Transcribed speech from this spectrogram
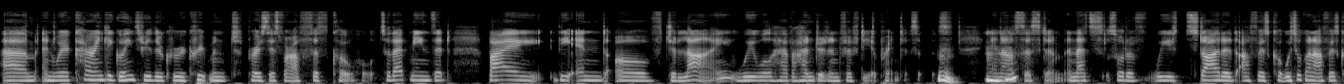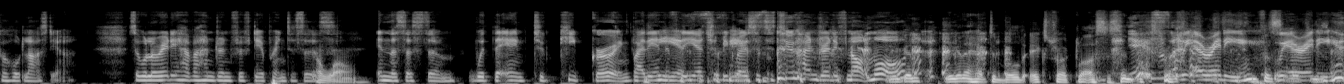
um, and we're currently going through the recruitment process for our fifth cohort. So that means that by the end of July, we will have 150 apprentices hmm. in mm-hmm. our system, and that's sort of we started our first. Co- we took on our first cohort last year. So we'll already have 150 apprentices oh, wow. in the system with the aim to keep growing. By the end yes. of the year, it should be closer to 200, if not more. You're going to have to build extra classes. In the world. Yes, we are ready. We are ready.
